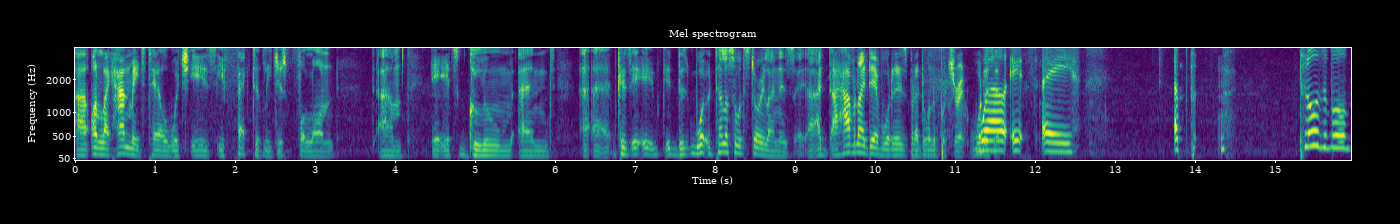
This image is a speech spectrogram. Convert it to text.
uh, unlike *Handmaid's Tale*, which is effectively just full on. Um, it, it's gloom and because it, it, it, does- what, tell us what the storyline is. I, I have an idea of what it is, but I don't want to butcher it. What is it? well, it? it's a a p- plausible,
